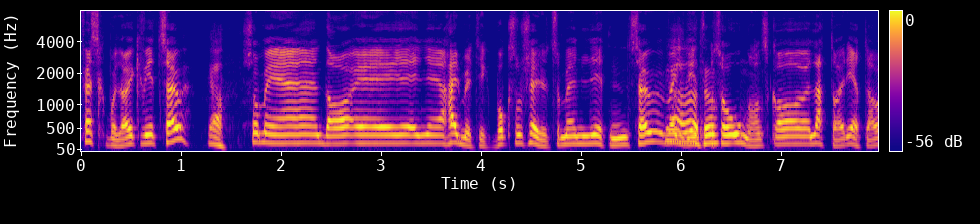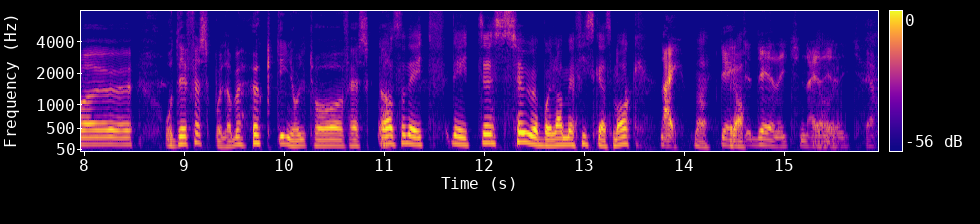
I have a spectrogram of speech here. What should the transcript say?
fiskeboller i hvit sau. Ja. Som er da eh, en hermetikkboks som ser ut som en liten sau. Ja, Veldig, så ungene skal lettere ete. eh, Og det er fiskeboller med høyt innhold av fisk. Da. Altså, det er ikke, det er ikke saueboller med fiskesmak. Nei, Nei, det, er det er det ikke. Nei, det er det ikke. Ja.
